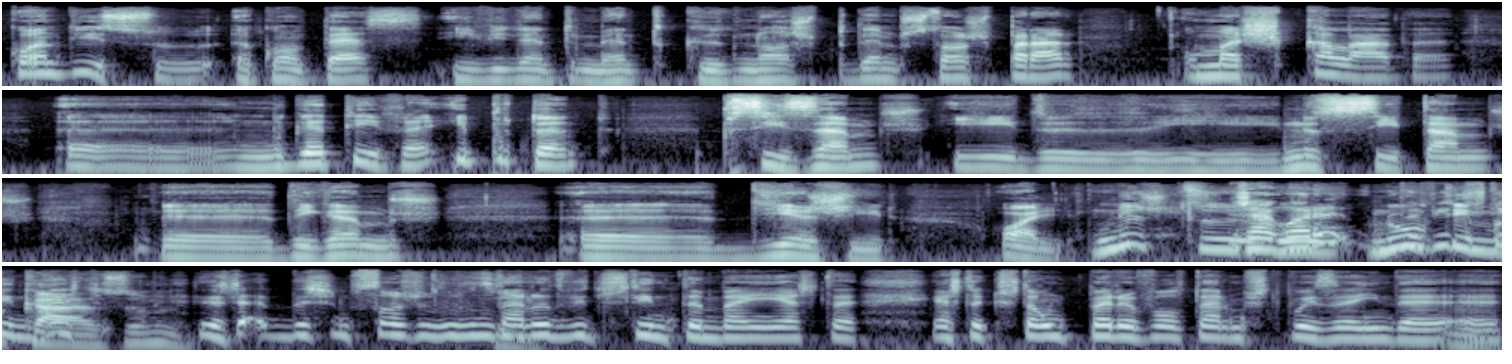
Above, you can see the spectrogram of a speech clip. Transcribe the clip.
quando isso acontece, evidentemente que nós podemos só esperar uma escalada negativa e, portanto, precisamos e, de, e necessitamos, digamos, de agir. Olha, neste Já agora, no último Destino, caso. Deixa-me só juntar Sim. ao David Justino também esta, esta questão para voltarmos depois ainda hum.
